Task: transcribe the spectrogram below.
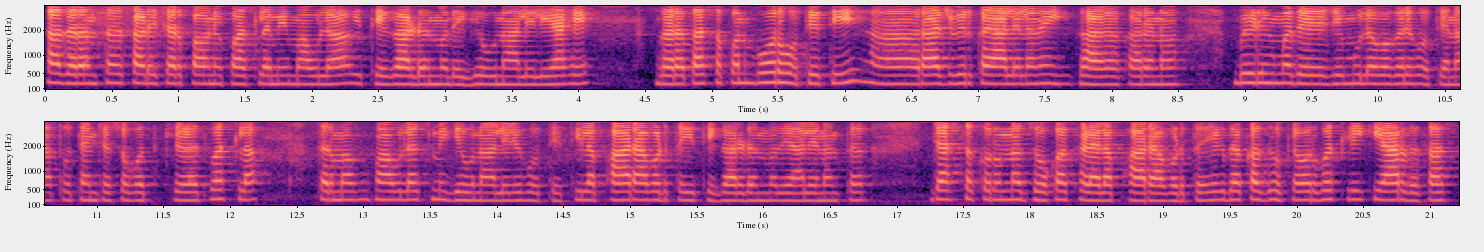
साधारणतः साडेचार पावणे पाचला मी माऊला इथे गार्डनमध्ये घेऊन आलेली आहे. घरात असं पण बोर होते ती. राजवीर काय आलेला नाही घा कारण बिल्डिंगमध्ये जे मुलं वगैरे होते ना तो त्यांच्यासोबत खेळत बसला. तर मग माऊलाच मी घेऊन आलेले होते. तिला फार आवडतं इथे गार्डनमध्ये आल्यानंतर. जास्त करून ना झोका खेळायला फार आवडतं. एकदा का झोक्यावर बसली की अर्धा तास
